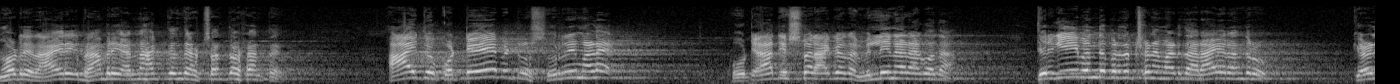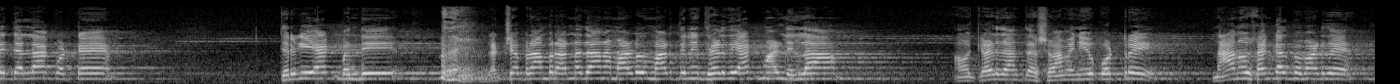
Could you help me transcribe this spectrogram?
ನೋಡ್ರಿ, ರಾಯರಿಗೆ, ಬ್ರಾಹ್ಮರಿಗೆ ಅನ್ನ ಹಾಕ್ತಂದ್ರೆ ಅಷ್ಟು ಸಂತೋಷ ಅಂತ. ಆಯಿತು, ಕೊಟ್ಟೇ ಬಿಟ್ಟರು ಸುರ್ರಿ ಮಳೆ. ಕೋಟ್ಯಾಧೀಶ್ವರ ಆಗ್ಯೋದ, ಮಿಲ್ಲಿನರ್ ಆಗೋದ ತಿರುಗಿ ಬಂದು ಪ್ರದಕ್ಷಿಣೆ ಮಾಡಿದ ರಾಯರಂದರು, ಕೇಳಿದ್ದೆಲ್ಲ ಕೊಟ್ಟೆ. ತಿರುಗಿ ಯಾಕೆ ಬಂದು? ಲಕ್ಷ ಬ್ರಾಹ್ಮರ ಅನ್ನದಾನ ಮಾಡು, ಮಾಡ್ತೀನಿ ಅಂತ ಹೇಳಿದೆ ಯಾಕೆ ಮಾಡಲಿಲ್ಲ? ಅವ ಅಂತ, ಸ್ವಾಮಿ, ನೀವು ಕೊಟ್ರಿ. ನಾನು ಸಂಕಲ್ಪ ಮಾಡಿದೆ.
